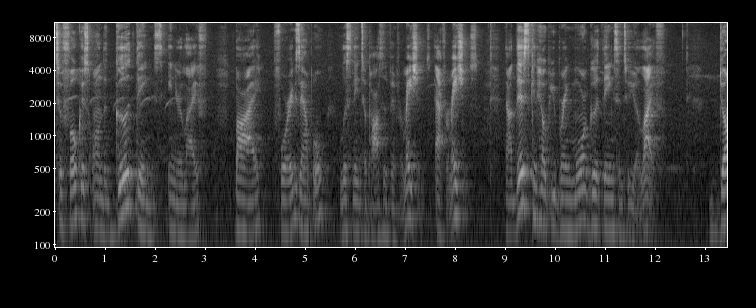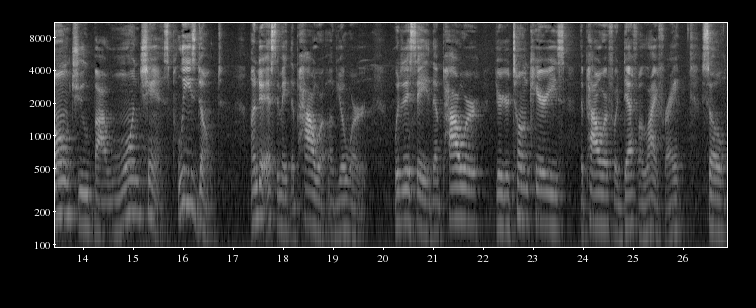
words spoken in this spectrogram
to focus on the good things in your life by, for example, listening to positive informations, affirmations. Now, this can help you bring more good things into your life. Don't you, by one chance, please don't underestimate the power of your word. What did they say? The power your, your tongue carries the power for death or life, right? So,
